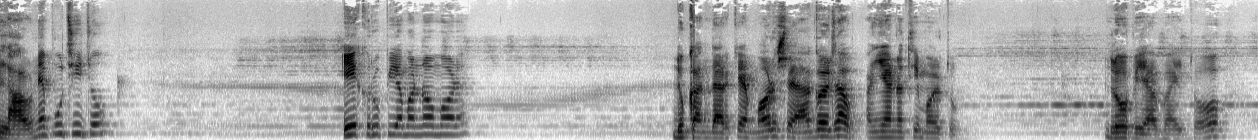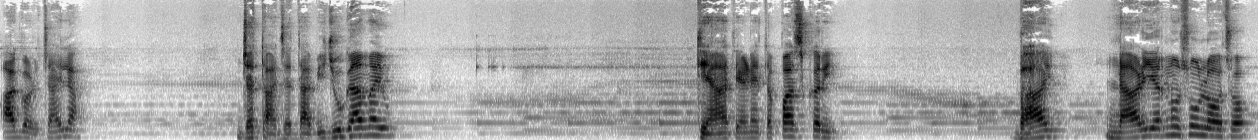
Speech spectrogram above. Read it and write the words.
લાવને પૂછી જો. એક રૂપિયામાં ન મળે. દુકાનદાર કે, મળશે, આગળ જાઓ. અહીંયા નથી મળતું. લોભિયા ભાઈ, તો આગળ ચાલ્યા. જતા જતા બીજું ગામ આવ્યું. ત્યાં તેણે તપાસ કરી. ભાઈ, નાળિયેરનું શું લો છો?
